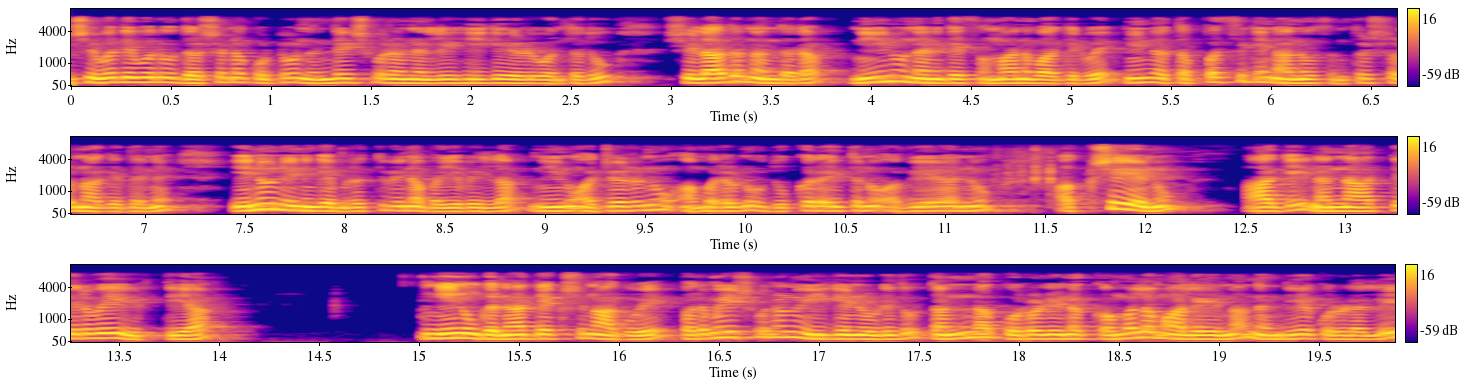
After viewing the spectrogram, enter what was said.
ಶಿವದೇವರು ದರ್ಶನ ಕೊಟ್ಟು ನಂದೇಶ್ವರನಲ್ಲಿ ಹೀಗೆ ಹೇಳುವಂಥದ್ದು ಶಿಲಾದ ನಂದರ ನೀನು ನನಗೆ ಸಮಾನವಾಗಿರುವೆ, ನಿನ್ನ ತಪಸ್ಸಿಗೆ ನಾನು ಸಂತುಷ್ಟನಾಗಿದ್ದೇನೆ, ಇನ್ನು ನಿನಗೆ ಮೃತ್ಯುವಿನ ಭಯವಿಲ್ಲ, ನೀನು ಅಜರನು, ಅಮರನು, ದುಃಖರಹಿತನು, ಅವ್ಯಯನು, ಅಕ್ಷಯನು, ಹಾಗೆ ನನ್ನ ಹತ್ತಿರವೇ ಇರ್ತೀಯ? ನೀನು ಗಣಾಧ್ಯಕ್ಷನಾಗುವೆ ಪರಮೇಶ್ವರನು ಹೀಗೆ ನುಡಿದು, ತನ್ನ ಕೊರಳಿನ ಕಮಲ ಮಾಲೆಯನ್ನು ನಂದಿಯ ಕೊರಳಲ್ಲಿ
